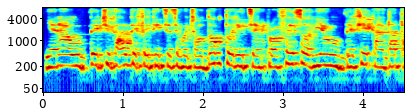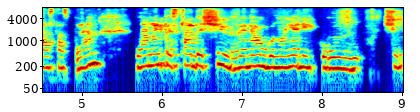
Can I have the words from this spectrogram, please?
Erau, deci alte fetițe se făceau doctorițe, profesori, eu de fiecare dată asta spuneam. La noi pe stradă și veneau gunoierii cu, și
